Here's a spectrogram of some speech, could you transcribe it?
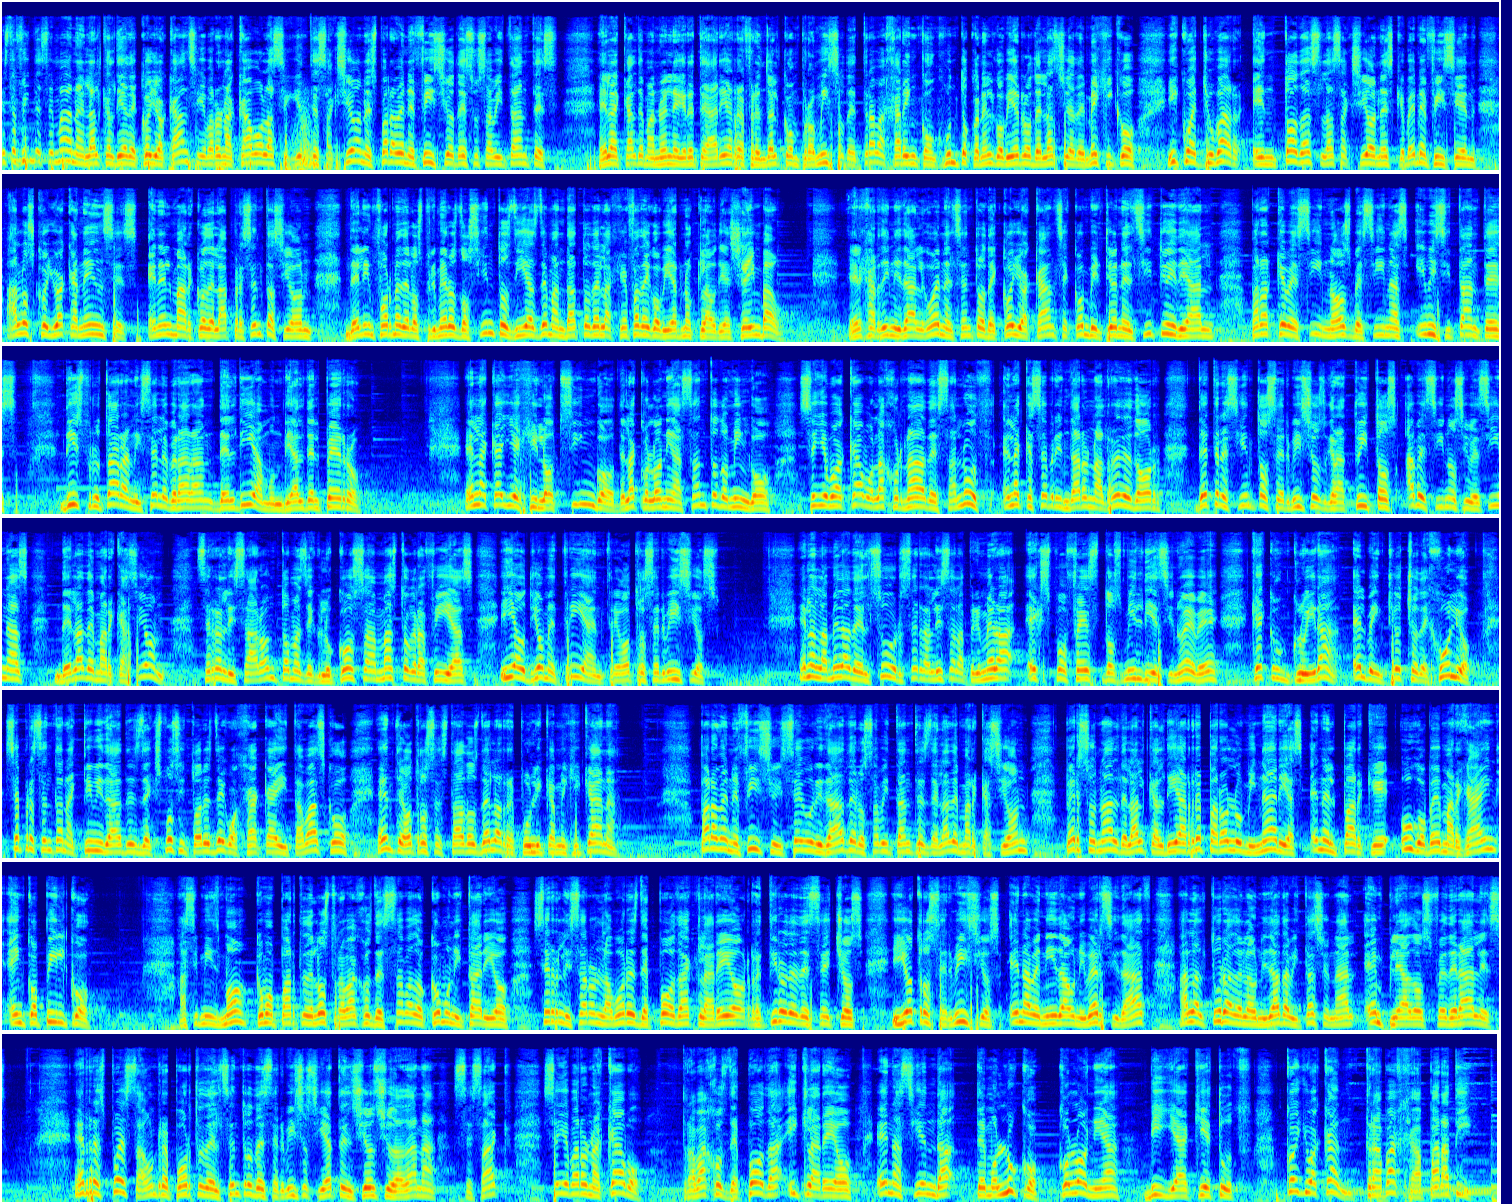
Este fin de semana en la alcaldía de Coyoacán se llevaron a cabo las siguientes acciones para beneficio de sus habitantes. El alcalde Manuel Negrete Arias refrendó el compromiso de trabajar en conjunto con el gobierno de la Ciudad de México y coadyuvar en todas las acciones que beneficien a los coyoacanenses en el marco de la presentación del informe de los primeros 200 días de mandato de la jefa de gobierno Claudia Sheinbaum. El Jardín Hidalgo en el centro de Coyoacán se convirtió en el sitio ideal para que vecinos, vecinas y visitantes disfrutaran y celebraran del Día Mundial del Perro. En la calle Gilotzingo de la colonia Santo Domingo se llevó a cabo la jornada de salud en la que se brindaron alrededor de 300 servicios gratuitos a vecinos y vecinas de la demarcación. Se realizaron tomas de glucosa, mastografías y audiometría, entre otros servicios. En la Alameda del Sur se realiza la primera Expo Fest 2019 que concluirá el 28 de julio. Se presentan actividades de expositores de Oaxaca y Tabasco, entre otros estados de la República Mexicana. Para beneficio y seguridad de los habitantes de la demarcación, personal de la alcaldía reparó luminarias en el parque Hugo B. Margain en Copilco. Asimismo, como parte de los trabajos de sábado comunitario, se realizaron labores de poda, clareo, retiro de desechos y otros servicios en Avenida Universidad a la altura de la unidad habitacional Empleados Federales. En respuesta a un reporte del Centro de Servicios y Atención Ciudadana, CESAC, se llevaron a cabo trabajos de poda y clareo en Hacienda Temoluco, Colonia Villa Quietud. Coyoacán trabaja para ti.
